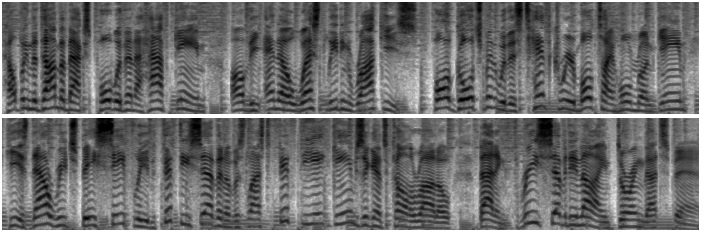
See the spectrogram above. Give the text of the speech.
helping the Diamondbacks pull within a half game of the NL West leading Rockies. Paul Goldschmidt with his 10th career multi home run game. He has now reached base safely in 57 of his last 58 games against Colorado, batting 379 during that span.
